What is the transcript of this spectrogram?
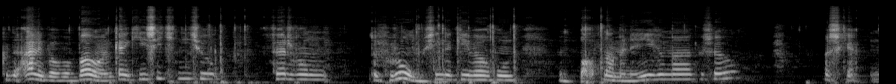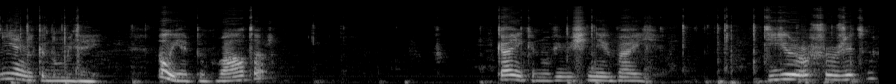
Er eigenlijk wel wat bouwen. En kijk, hier zit je niet zo ver van de grond. Misschien dat ik hier wel gewoon een pad naar beneden maken zo. Waarschijnlijk niet eigenlijk een dom idee. Oh, hier heb ik water. Kijken of je misschien hierbij dieren of zo zitten.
